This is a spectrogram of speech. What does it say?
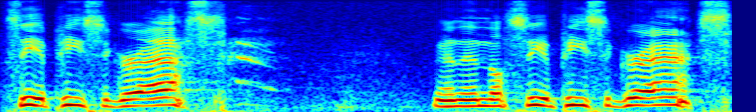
see a piece of grass, and then they'll see a piece of grass,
